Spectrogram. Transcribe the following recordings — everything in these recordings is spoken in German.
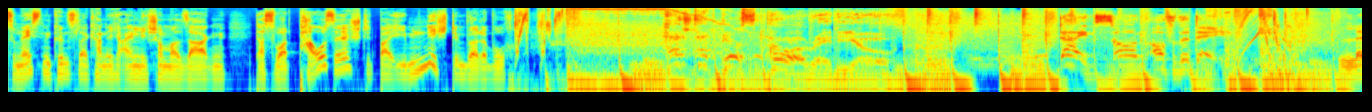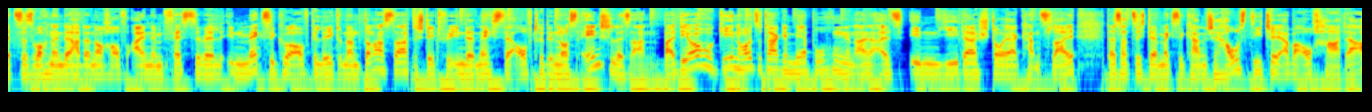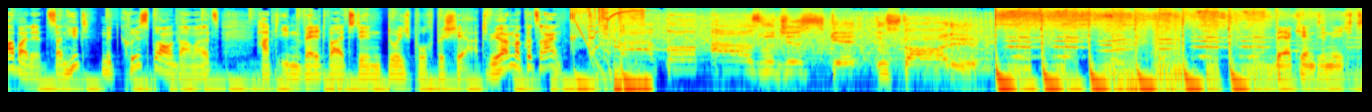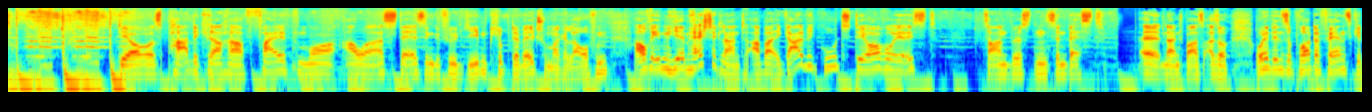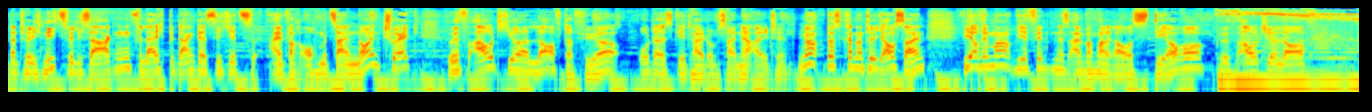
Zum nächsten Künstler kann ich eigentlich schon mal sagen, das Wort Pause steht bei ihm nicht im Wörterbuch. Hashtag Plus Power Radio. Dein Song of the Day. Letztes Wochenende hat er noch auf einem Festival in Mexiko aufgelegt und am Donnerstag steht für ihn der nächste Auftritt in Los Angeles an. Bei Dioro gehen heutzutage mehr Buchungen ein als in jeder Steuerkanzlei. Das hat sich der mexikanische Haus-DJ aber auch hart erarbeitet. Sein Hit mit Chris Brown damals hat ihn weltweit den Durchbruch beschert. Wir hören mal kurz rein. Wer kennt ihn nicht? Deoros Partykracher Five More Hours, der ist in gefühlt jedem Club der Welt schon mal gelaufen. Auch eben hier im Hashtagland. Aber egal wie gut Deoro er ist, Zahnbürsten sind best. Äh, nein, Spaß. Also, ohne den Support der Fans geht natürlich nichts, will ich sagen. Vielleicht bedankt er sich jetzt einfach auch mit seinem neuen Track Without Your Love dafür. Oder es geht halt um seine alte. Ja, das kann natürlich auch sein. Wie auch immer, wir finden es einfach mal raus. Deoro Without Your Love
